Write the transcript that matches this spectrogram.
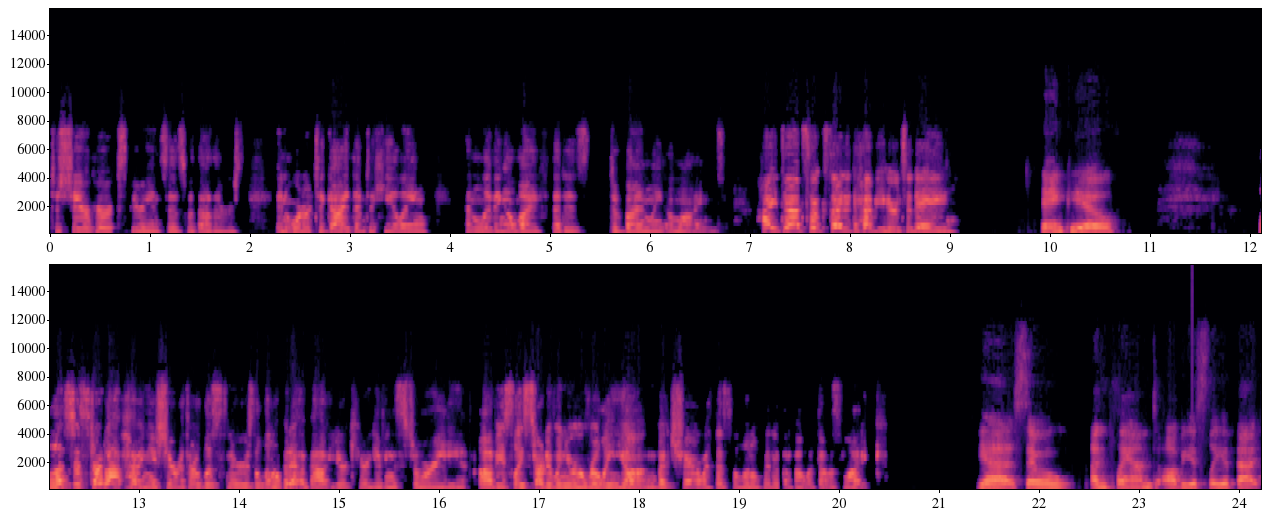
to share her experiences with others in order to guide them to healing and living a life that is divinely aligned. Hi, Deb. So excited to have you here today. Thank you. Well, let's just start off having you share with our listeners a little bit about your caregiving story. Obviously, started when you were really young, but share with us a little bit about what that was like. Yeah, so unplanned, obviously, at that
